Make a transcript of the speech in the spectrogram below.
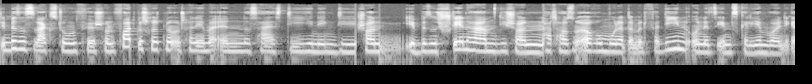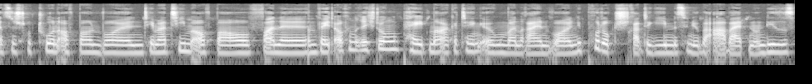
den Businesswachstum für schon fortgeschrittene UnternehmerInnen. Das heißt, diejenigen, die schon ihr Business stehen haben, die schon ein paar tausend Euro im Monat damit verdienen und jetzt eben skalieren wollen, die ganzen Strukturen aufbauen wollen, Thema Teamaufbau, Funnel, vielleicht auch in Richtung Paid Marketing irgendwann rein wollen, die Produktstrategie ein bisschen überarbeiten und dieses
